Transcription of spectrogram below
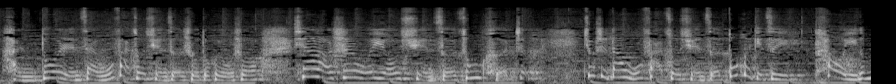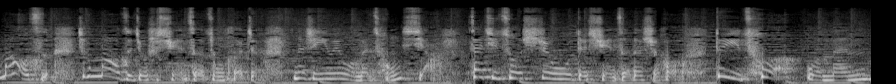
很多人在无法做选择的时候，都会我说，有选择综合症，就是当无法做选择，都会给自己套一个帽子，这个帽子就是选择综合症。那是因为我们从小在去做事物的选择的时候，对与错，我们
